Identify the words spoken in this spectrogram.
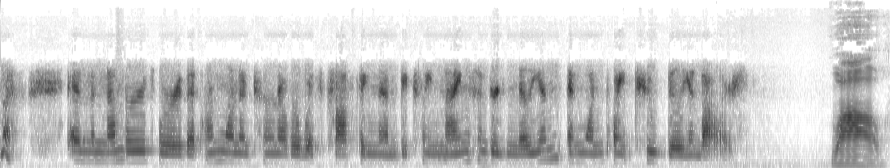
and the numbers were that unwanted turnover was costing them between 900 million and 1.2 billion dollars. Wow.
